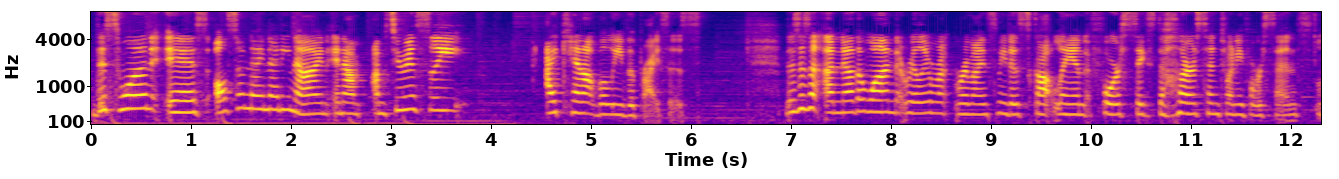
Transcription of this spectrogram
This one is also $9.99 and I'm, I'm seriously I cannot believe the prices. This is another one that really re reminds me of Scotland for $6.24.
